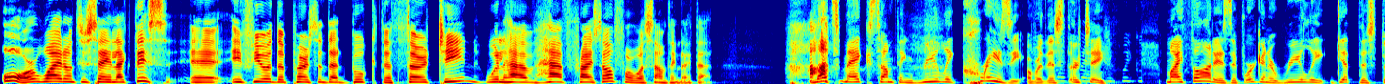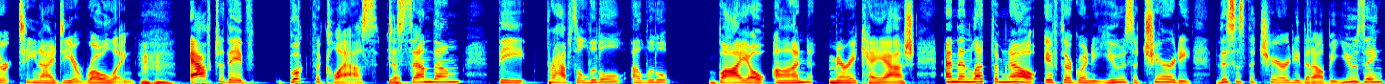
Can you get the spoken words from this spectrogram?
Or why don't you say like this? Uh, if you're the person that booked the 13, we'll have half price off or was something like that. Let's make something really crazy over this 13. My thought is if we're going to really get this 13 idea rolling, after they've booked the class, to send them the perhaps a little a little bio on Mary Kay Ash and then let them know if they're going to use a charity. This is the charity that I'll be using.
